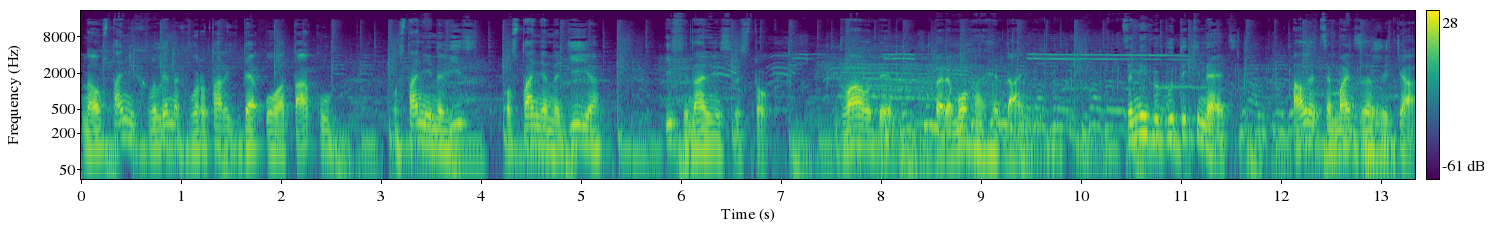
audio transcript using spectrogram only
На останніх хвилинах воротар йде у атаку, останній навіз, остання надія і фінальний свисток. 2-1. Перемога Геданії. Це міг би бути кінець, але це матч за життя,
